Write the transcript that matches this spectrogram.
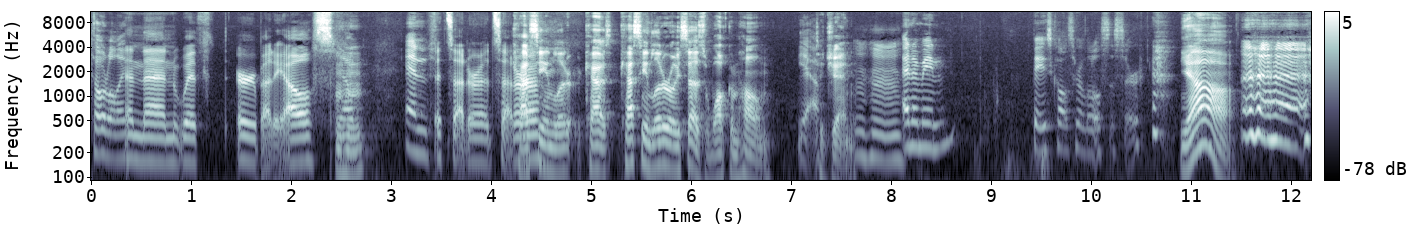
Totally. and then with everybody else, Yep. Mm-hmm. And et cetera, et cetera. Cassian, liter- Cass- Cassian literally says, "Welcome home" yeah. to Jyn. Mm-hmm. And I mean, Baze calls her little sister. Yeah.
